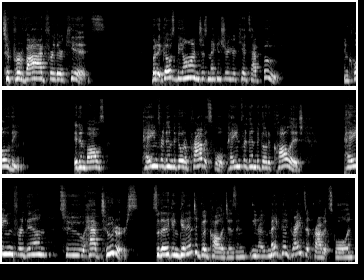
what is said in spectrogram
to provide for their kids. But it goes beyond just making sure your kids have food and clothing. It involves paying for them to go to private school, paying for them to go to college, paying for them to have tutors so that they can get into good colleges and you know make good grades at private school. And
